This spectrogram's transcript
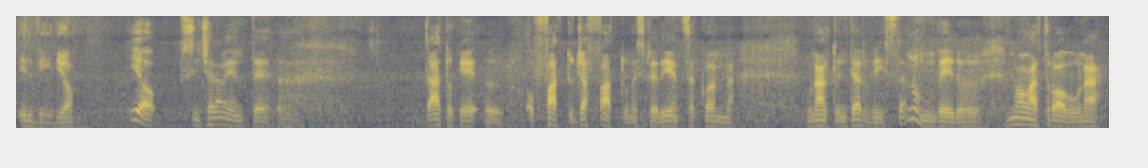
il video. Io sinceramente, eh, dato che eh, ho fatto, già fatto un'esperienza con un'altra intervista, non vedo, non la trovo una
